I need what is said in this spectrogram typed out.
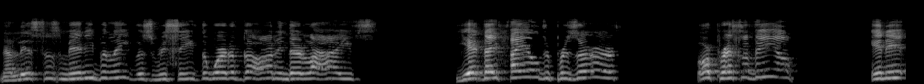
Now, listeners, many believers receive the Word of God in their lives, yet they fail to preserve or persevere in it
